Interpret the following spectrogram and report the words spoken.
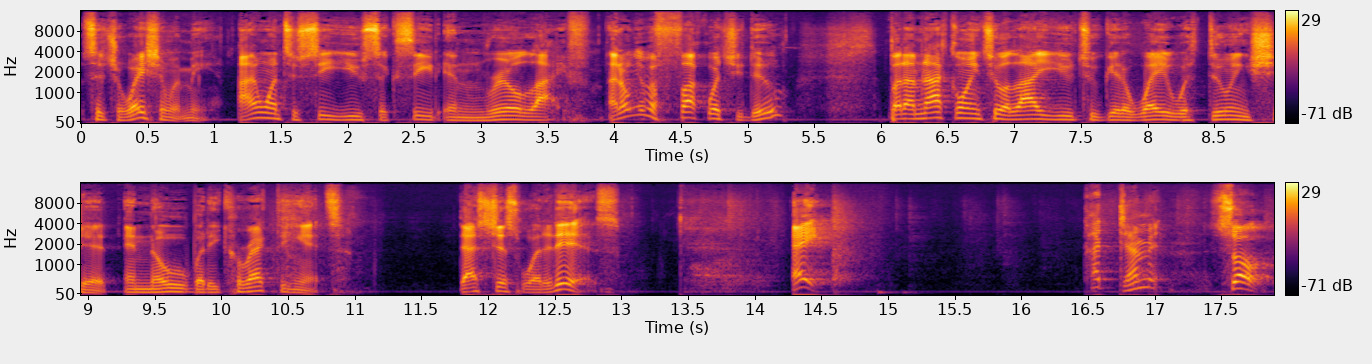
situation with me. I want to see you succeed in real life. I don't give a fuck what you do, but I'm not going to allow you to get away with doing shit and nobody correcting it. That's just what it is. Hey, God damn it. So,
